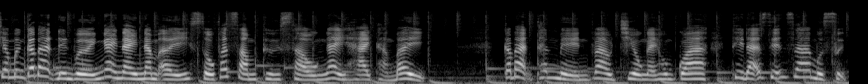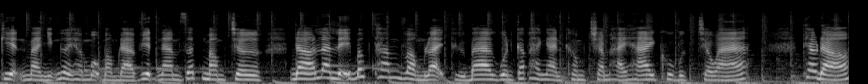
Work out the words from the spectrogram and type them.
Chào mừng các bạn đến với ngày này năm ấy, số phát sóng thứ 6 ngày 2 tháng 7. Các bạn thân mến, vào chiều ngày hôm qua thì đã diễn ra một sự kiện mà những người hâm mộ bóng đá Việt Nam rất mong chờ, đó là lễ bốc thăm vòng loại thứ 3 World Cup 2022 khu vực châu Á. Theo đó,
